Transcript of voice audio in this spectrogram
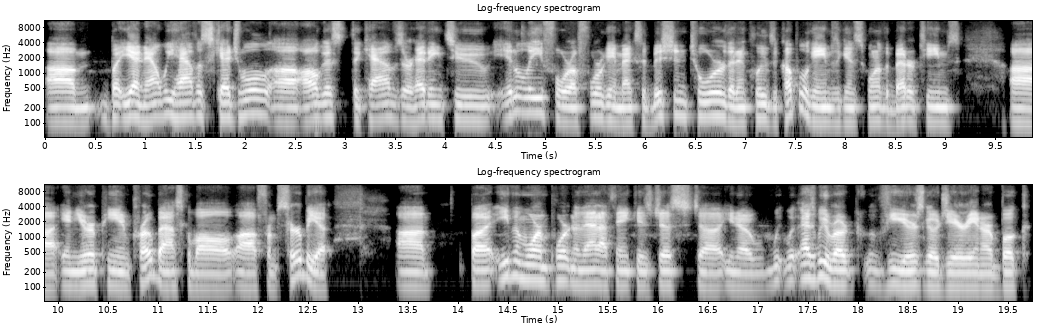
Um, but yeah, now we have a schedule. Uh, August, the Cavs are heading to Italy for a four game exhibition tour that includes a couple of games against one of the better teams uh, in European pro basketball uh, from Serbia. Um, but even more important than that, I think, is just, uh, you know, we, as we wrote a few years ago, Jerry, in our book,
